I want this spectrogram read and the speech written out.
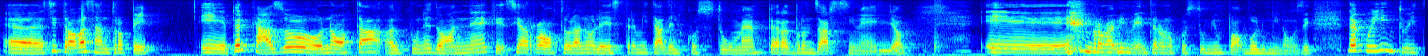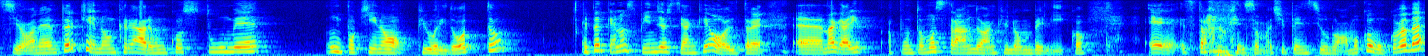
eh, si trova a Saint-Tropez e per caso nota alcune donne che si arrotolano le estremità del costume per abbronzarsi meglio e probabilmente erano costumi un po' voluminosi. Da qui l'intuizione, perché non creare un costume un pochino più ridotto? E perché non spingersi anche oltre, eh, magari appunto mostrando anche l'ombelico. È strano che insomma ci pensi un uomo. Comunque, vabbè,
